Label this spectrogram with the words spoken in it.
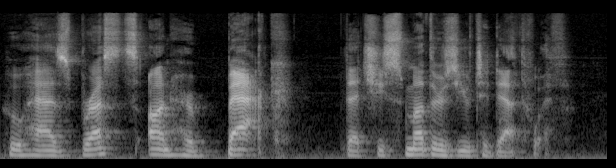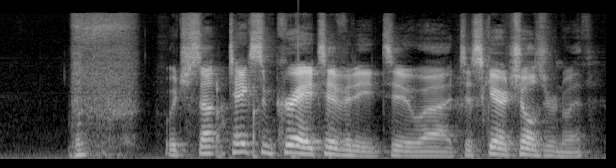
who has breasts on her back that she smothers you to death with. Which so- takes some creativity to uh, to scare children with.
